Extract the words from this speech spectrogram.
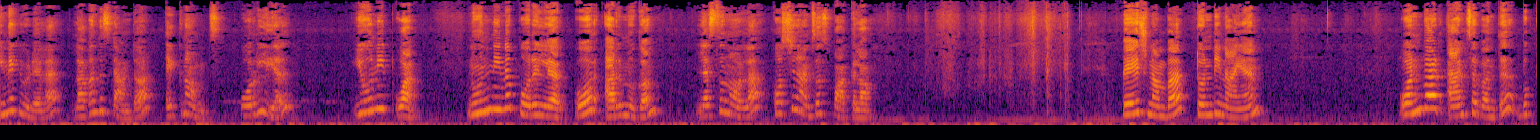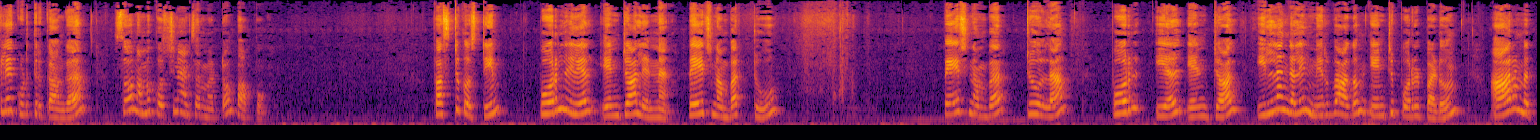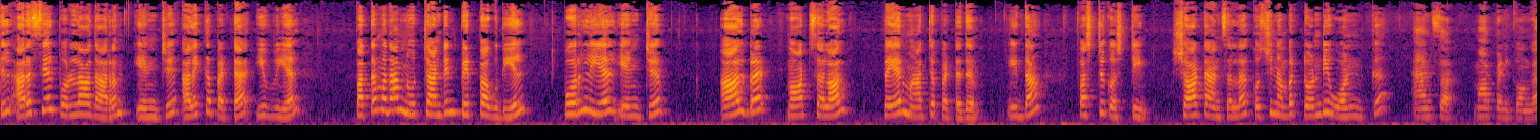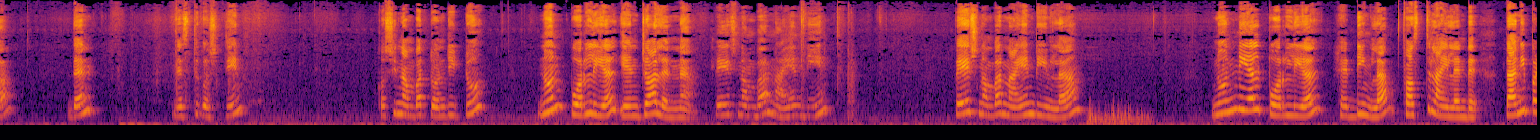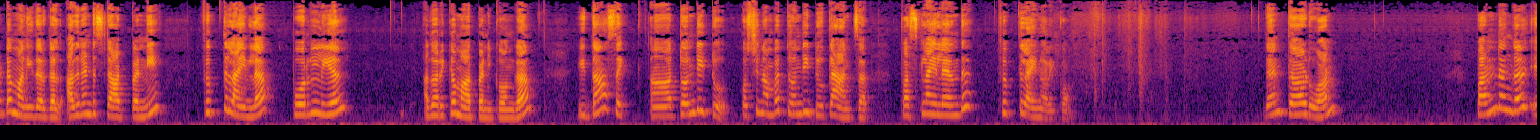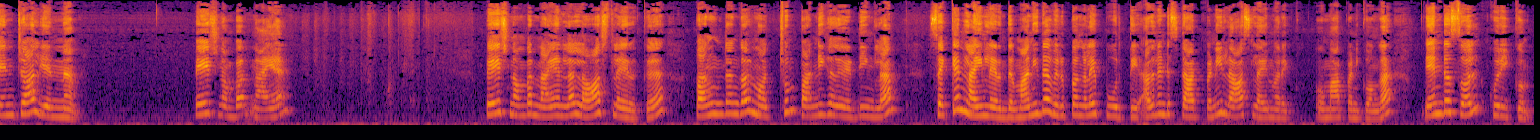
இன்னைக்கு வீடியோல 11th standard economics பொருளியல் யூனிட் ஒன் நுண்ணின பொருளியல் ஓர் அறிமுகம். லெசனோல கொஸ்டின் ஆன்சர்ஸ் பார்க்கலாம். Page number twenty nine one word answer வந்து புக்லயே கொடுத்துருக்காங்க. ஸோ நம்ம கொஸ்டின் ஆன்சர் மட்டும் பார்ப்போம். ஃபர்ஸ்ட் கொஸ்டின் பொருளியல் என்றால் என்ன? Page number two page number டூல பொருளியல் என்றால் இல்லங்களின் நிர்வாகம் என்று பொருள்படும். ஆரம்பத்தில் அரசியல் பொருளாதாரம் என்று அழைக்கப்பட்ட இவ்வியல் பத்தொன்பதாம் நூற்றாண்டின் பிற்பகுதியில் பொருளியல் என்று ஆல்பர்ட் மாட்சலால் பெயர் மாற்றப்பட்டது. இதுதான் ஃபர்ஸ்ட் கொஸ்டின் ஷார்ட் ஆன்சர்ல கொஸ்டின் நம்பர் டுவெண்ட்டி ஒன்க்கு ஆன்சர் மார்க் பண்ணிக்கோங்க. Then next question question number twenty two நுண் பொருளியல் என்றால் என்ன? Page number nineteen page number நைன்டீன்ல நுண்ணியல் பொருளியல் ஹெட்டிங்ல ஃபர்ஸ்ட் லைன்ல இருந்து தனிப்பட்ட மனிதர்கள். அதுல இருந்து ஸ்டார்ட் பண்ணி ஃபிஃப்த் லைன்ல பொருளியல் அது வரைக்கும் மார்க் பண்ணிக்கோங்க. இதுதான் check twenty two question number twenty டூக்கு ஆன்சர் ஃபர்ஸ்ட் லைன்ல இருந்து ஃபிஃப்த் லைன் வரைக்கும். தென் தேர்ட் ஒன் பந்தங்கள் என்றால் என்ன? Page number nine page number நயன்ல லாஸ்ட்ல இருக்கு. பந்தங்கள் மற்றும் பணிகள் ஹெட்டிங்ல செகண்ட் லைன்ல இருந்து மனித விருப்பங்களை பூர்த்தி. அதுல இருந்து ஸ்டார்ட் பண்ணி லாஸ்ட் லைன் வரைக்கும் மார்க் பண்ணிக்கோங்க. என்ற சொல் குறிக்கும்.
